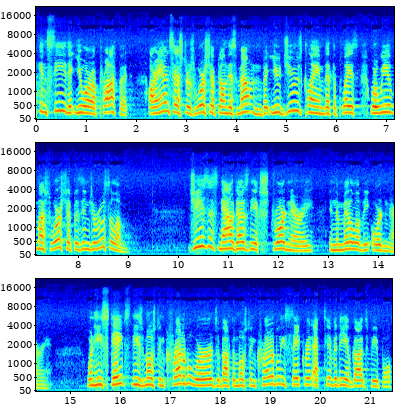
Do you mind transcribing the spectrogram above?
can see that you are a prophet. Our ancestors worshiped on this mountain, but you Jews claim that the place where we must worship is in Jerusalem. Jesus now does the extraordinary in the middle of the ordinary. When he states these most incredible words about the most incredibly sacred activity of God's people,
